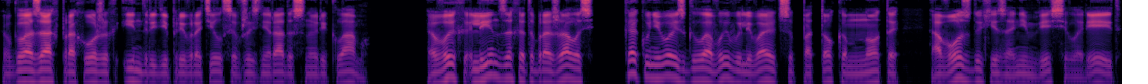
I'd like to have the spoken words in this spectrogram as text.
В глазах прохожих Индриди превратился в жизнерадостную рекламу. В их линзах отображалось, как у него из головы выливаются потоком ноты, а в воздухе за ним весело реет,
